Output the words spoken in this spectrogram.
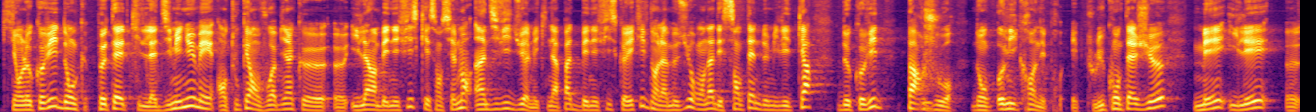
qui ont le Covid, donc peut-être qu'il la diminue, mais en tout cas, on voit bien qu'il euh, a un bénéfice qui est essentiellement individuel, mais qui n'a pas de bénéfice collectif dans la mesure où on a des centaines de milliers de cas de Covid par jour. Donc Omicron est, plus contagieux, mais il est... Euh,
